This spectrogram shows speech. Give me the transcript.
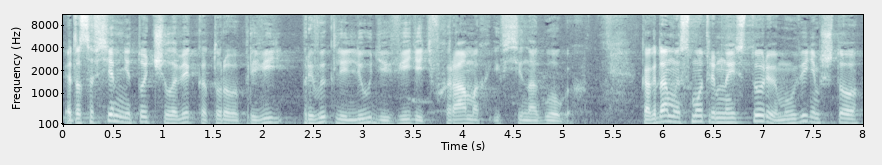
это совсем не тот человек, которого привыкли люди видеть в храмах и в синагогах. Когда мы смотрим на историю, мы увидим, что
